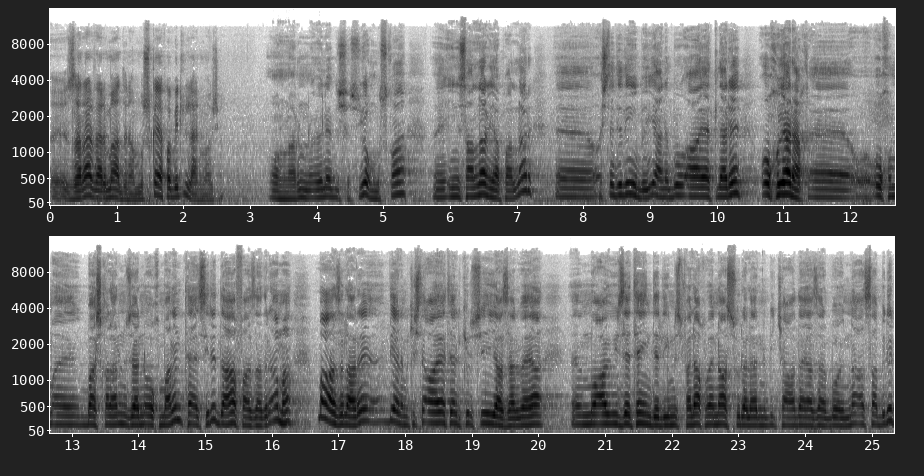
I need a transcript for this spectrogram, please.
e, zarar verme adına muska yapabilirler mi hocam? Onların öyle bir şeysi yok. Muska e, insanlar yaparlar. E, işte dediğim gibi yani bu ayetleri okuyarak e, okum, e, başkalarının üzerine okumanın tesiri daha fazladır. Ama bazıları diyelim ki işte ayetel kürsüyü yazar veya muavvizeteyn dediğimiz Felak ve Nas surelerini bir kağıda yazar boynuna asabilir.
